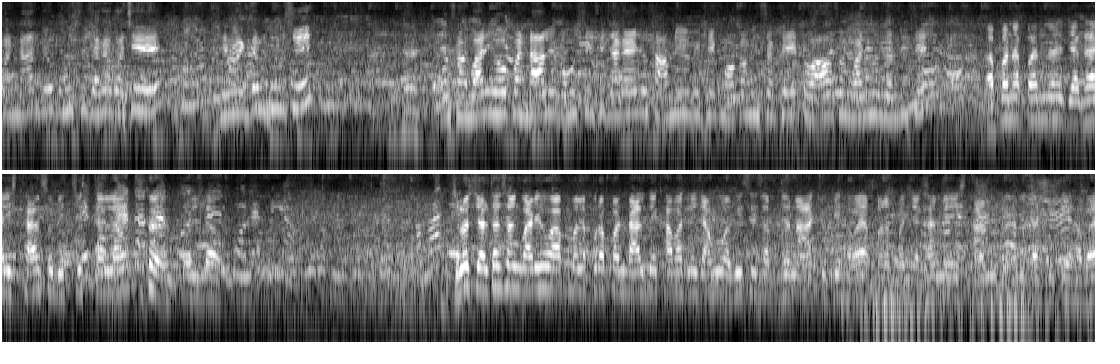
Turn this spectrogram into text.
पंडाल में बहुत सी जगह बचे हैं एकदम दूर से तो संगवारी हो पंडाल में बहुत सी ऐसी जगह है जो सामने में बैठने का मौका मिल सकते हैं तो आओ संगवारी हो जल्दी से। अपन अपन जगह स्थान सुनिश्चित कर लो। चलो चलता संगवारी हो आप मतलब पूरा पंडाल देखावत ले जाऊँ। अभी से सब जन आ चुके हवे अपन अपन जगह में स्थान ग्रहण कर चुके हवा।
